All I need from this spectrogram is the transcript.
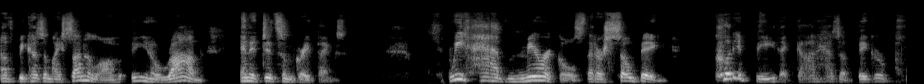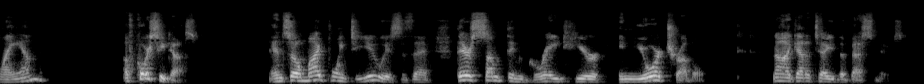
of because of my son-in-law, you know, Rob, and it did some great things. We have miracles that are so big. Could it be that God has a bigger plan? Of course he does. And so my point to you is, is that there's something great here in your trouble. Now I got to tell you the best news.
